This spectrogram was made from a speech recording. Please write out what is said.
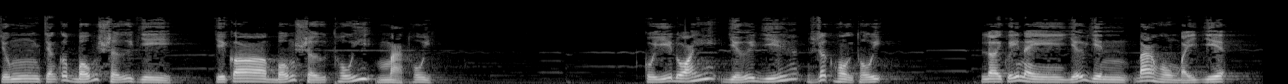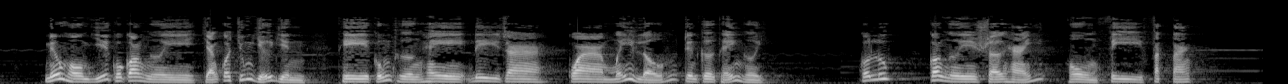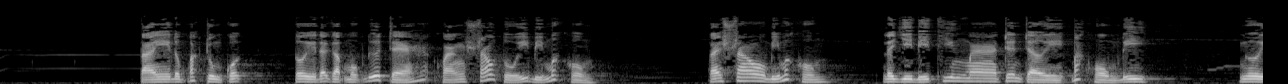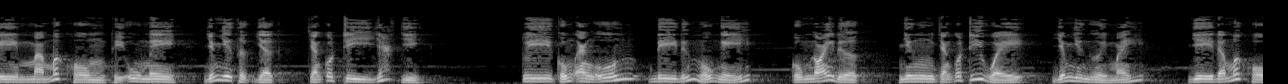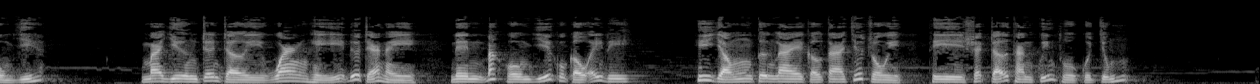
Chúng chẳng có bổn sự gì, chỉ có bổn sự thối mà thôi. Quỷ đói giữ vía rất hồi thối. Lời quỷ này giữ gìn ba hồn bảy vía. Nếu hồn vía của con người chẳng có chúng giữ gìn thì cũng thường hay đi ra qua mấy lỗ trên cơ thể người. Có lúc con người sợ hãi, hồn phi phách tán. Tại Đông Bắc Trung Quốc, tôi đã gặp một đứa trẻ khoảng 6 tuổi bị mất hồn. Tại sao bị mất hồn? Là vì bị thiên ma trên trời bắt hồn đi. Người mà mất hồn thì u mê, giống như thực vật, chẳng có tri giác gì. Tuy cũng ăn uống, đi đứng ngủ nghỉ, cũng nói được, nhưng chẳng có trí huệ, giống như người máy vì đã mất hồn vía. Mà dường trên trời quan hỷ đứa trẻ này nên bắt hồn vía của cậu ấy đi. Hy vọng tương lai cậu ta chết rồi thì sẽ trở thành quyến thuộc của chúng.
